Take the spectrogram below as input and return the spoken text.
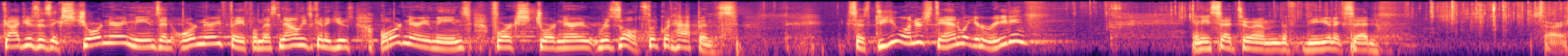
God uses extraordinary means and ordinary faithfulness. Now he's going to use ordinary means for extraordinary results. Look what happens. He says, Do you understand what you're reading? And he said to him, the, the eunuch said, Sorry,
